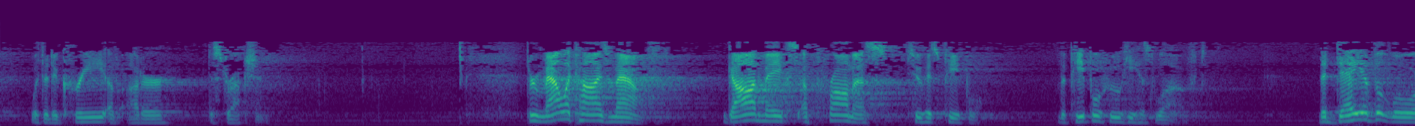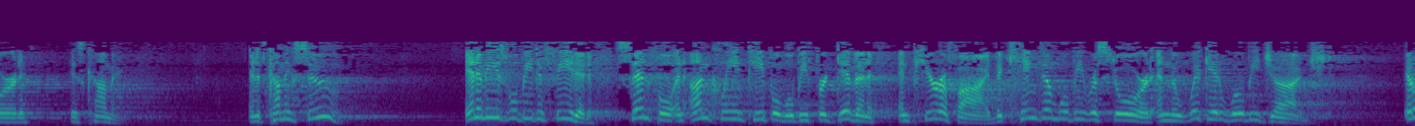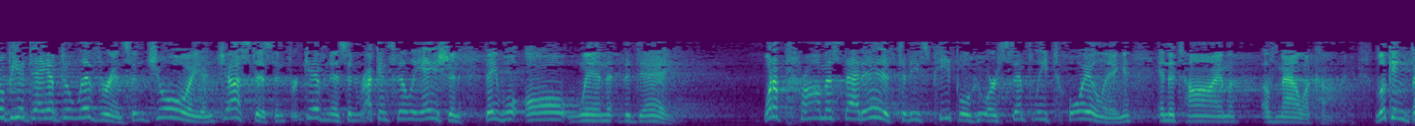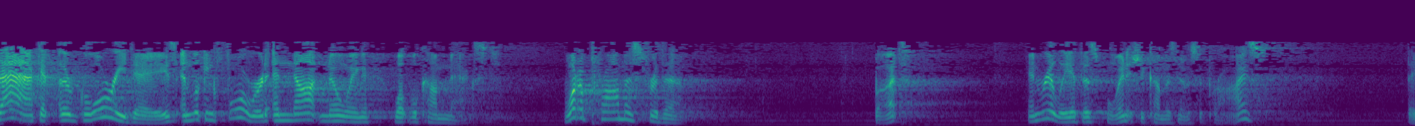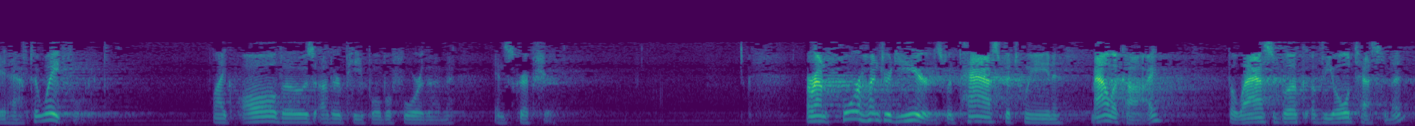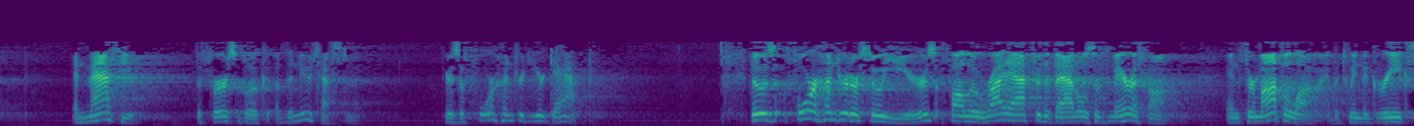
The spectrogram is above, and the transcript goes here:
with a decree of utter destruction. Through Malachi's mouth, God makes a promise to his people, the people who he has loved. The day of the Lord is coming. And it's coming soon. Enemies will be defeated. Sinful and unclean people will be forgiven and purified. The kingdom will be restored and the wicked will be judged. It'll be a day of deliverance and joy and justice and forgiveness and reconciliation. They will all win the day. What a promise that is to these people who are simply toiling in the time of Malachi. Looking back at their glory days and looking forward and not knowing what will come next. What a promise for them. But, and really at this point it should come as no surprise, they'd have to wait for it. Like all those other people before them in Scripture. Around 400 years would pass between Malachi, the last book of the Old Testament, and Matthew, the first book of the New Testament. There's a 400 year gap. Those 400 or so years follow right after the battles of Marathon and Thermopylae between the Greeks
